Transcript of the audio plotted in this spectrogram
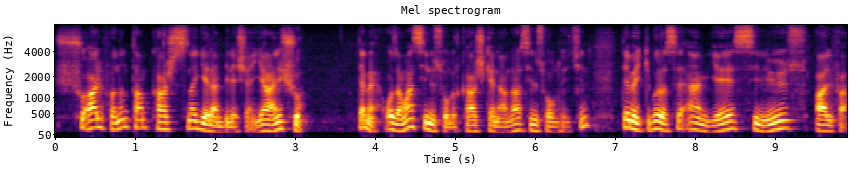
şu alfanın tam karşısına gelen bileşen yani şu. Değil mi? O zaman sinüs olur. Karşı kenarlar sinüs olduğu için. Demek ki burası mg sinüs alfa.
